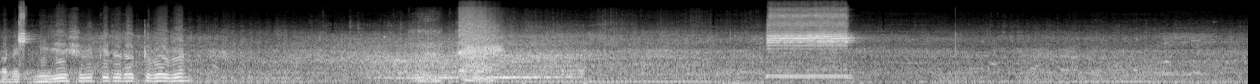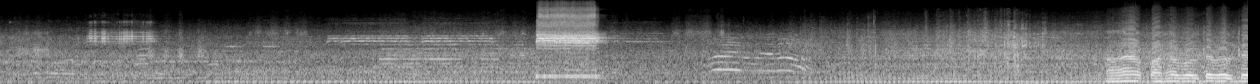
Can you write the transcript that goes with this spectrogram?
মানে অনেক নিজে সুরক্ষিত থাকতে পারবেন। কথা বলতে বলতে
